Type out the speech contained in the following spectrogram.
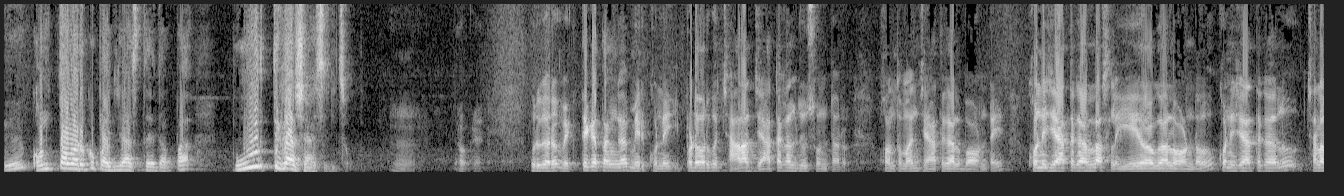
ఇవి కొంతవరకు పనిచేస్తాయి తప్ప పూర్తిగా శాసించవు. ఓకే. గురుగారు వ్యక్తిగతంగా మీరు కొన్ని ఇప్పటివరకు చాలా జాతకాలు చూసుంటారు. కొంతమంది జాతకాలు బాగుంటాయి. కొన్ని జాతకాల్లో అసలు ఏ యోగాలు ఉండవు. కొన్ని జాతకాలు చాలా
